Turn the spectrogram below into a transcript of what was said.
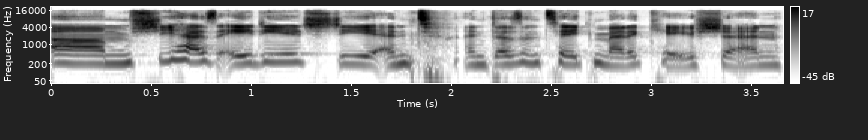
um, she has ADHD and and doesn't take medication.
